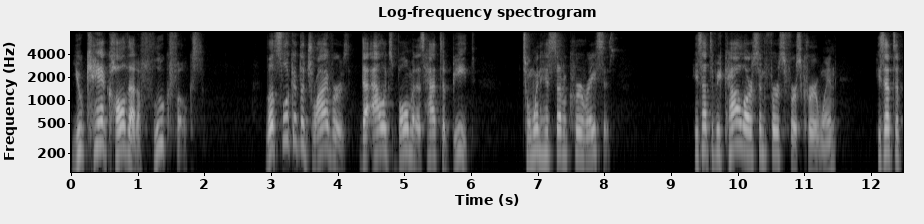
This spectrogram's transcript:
you can't call that a fluke, folks. Let's look at the drivers that Alex Bowman has had to beat to win his seven career races. He's had to beat Kyle Larson for his first career win. He's had to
